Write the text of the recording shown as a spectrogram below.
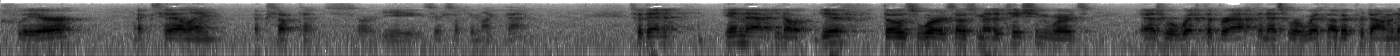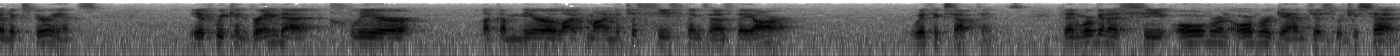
clear, exhaling acceptance or ease or something like that. So then, in that, you know, if those words, those meditation words, as we're with the breath and as we're with other predominant experience, if we can bring that clear, like a mirror like mind that just sees things as they are, with acceptance, then we're going to see over and over again just what you said.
